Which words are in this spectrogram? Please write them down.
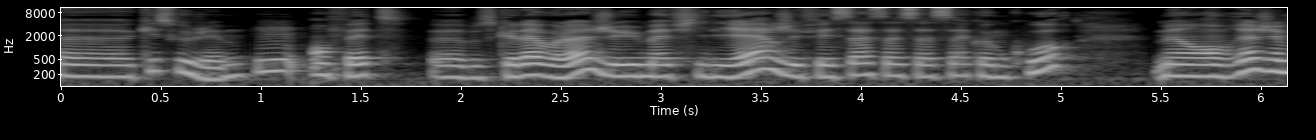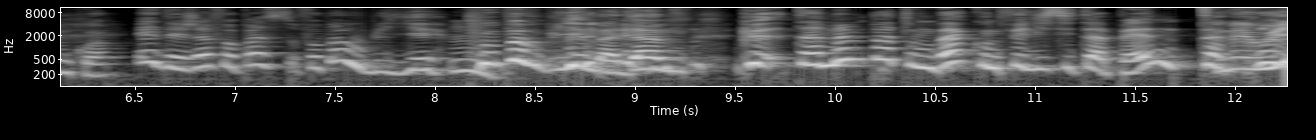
euh, qu'est-ce que j'aime Mm. en fait Euh, Parce que là, voilà, j'ai eu ma filière, j'ai fait ça, ça, ça, ça comme cours, mais en vrai, j'aime quoi? Et déjà, faut pas, faut pas oublier, Mm. faut pas oublier, madame, que t'as même pas ton bac, on te félicite à peine. T'as crevé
